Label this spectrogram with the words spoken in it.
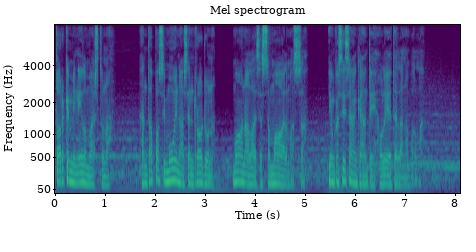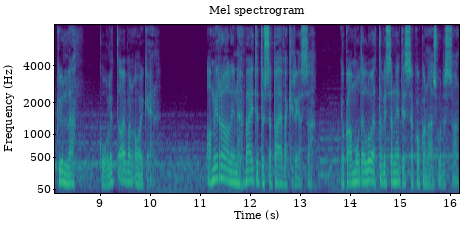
Tarkemmin ilmaistuna, hän tapasi muinaisen rodun maanalaisessa maailmassa, jonka sisäänkäynti oli Etelänavalla. Kyllä, kuulit aivan oikein. Amiraalin väitetyssä päiväkirjassa, joka on muuten luettavissa netissä kokonaisuudessaan,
